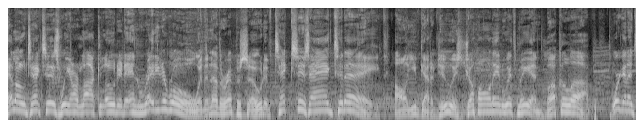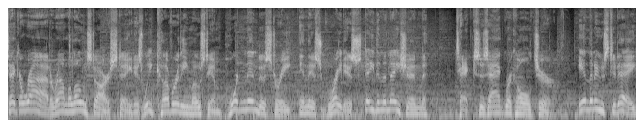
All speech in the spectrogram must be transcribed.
Hello, Texas. We are locked, loaded, and ready to roll with another episode of Texas Ag Today. All you've got to do is jump on in with me and buckle up. We're going to take a ride around the Lone Star State as we cover the most important industry in this greatest state in the nation Texas agriculture. In the news today,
